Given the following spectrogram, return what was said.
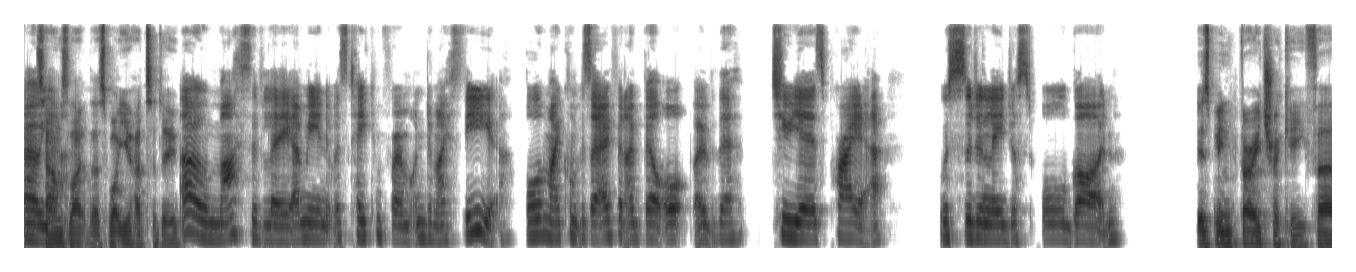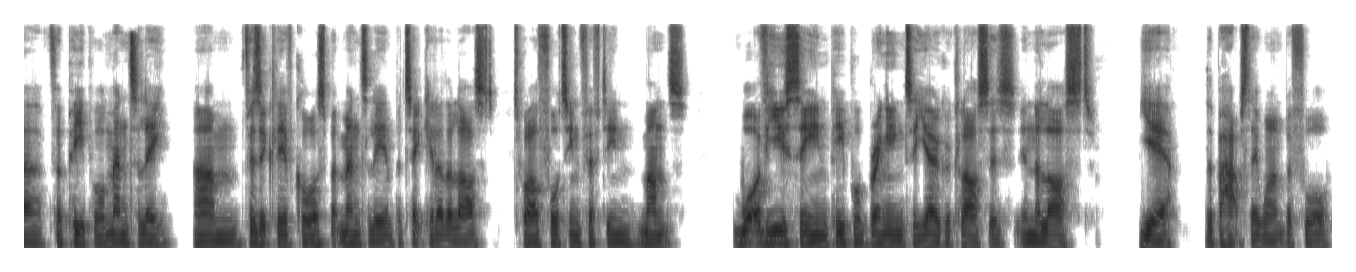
Oh, Sounds yeah. like that's what you had to do. Oh, massively. I mean, it was taken from under my feet. All of my comfort zone, everything I built up over the two years prior was suddenly just all gone. It's been very tricky for for people mentally, um, physically, of course, but mentally in particular, the last 12, 14, 15 months. What have you seen people bringing to yoga classes in the last year that perhaps they weren't before?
